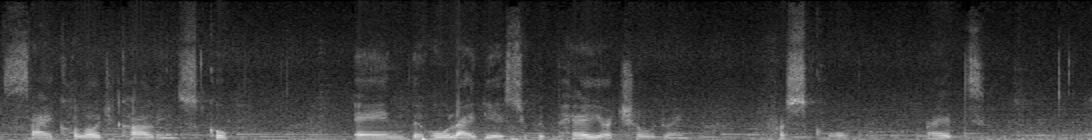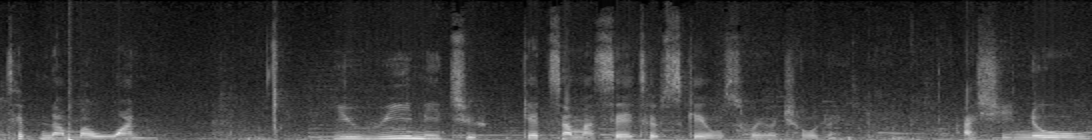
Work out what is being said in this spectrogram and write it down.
psychological in scope and the whole idea is to prepare your children for school. Right. Tip number one. You really need to get some assertive skills for your children. As you know,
